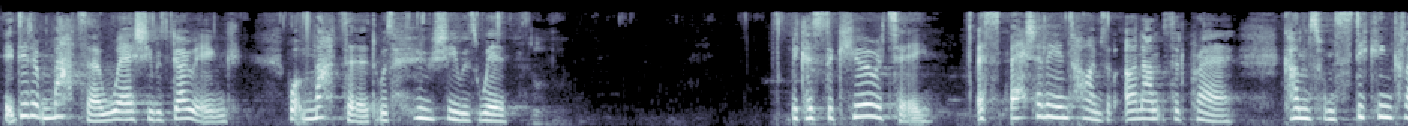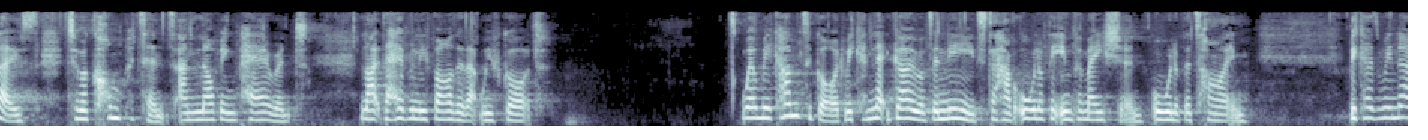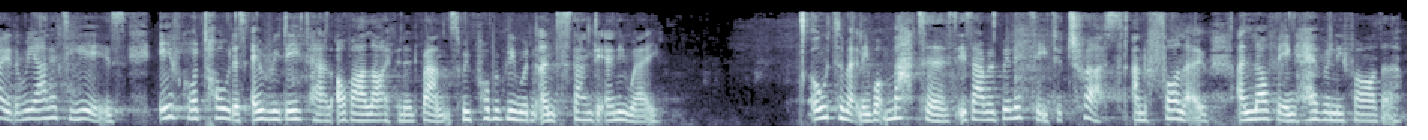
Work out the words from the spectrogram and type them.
It didn't matter where she was going. What mattered was who she was with. Because security, especially in times of unanswered prayer, comes from sticking close to a competent and loving parent, like the Heavenly Father that we've got when we come to God, we can let go of the need to have all of the information all of the time. Because we know the reality is, if God told us every detail of our life in advance, we probably wouldn't understand it anyway. Ultimately, what matters is our ability to trust and follow a loving Heavenly Father,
